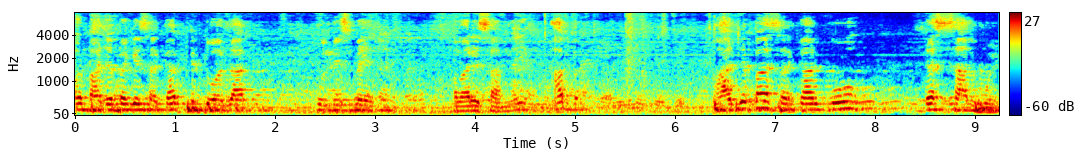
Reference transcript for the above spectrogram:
और भाजपा की सरकार फिर 2019 में हमारे सामने। अब भाजपा सरकार को 10 साल हुए।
